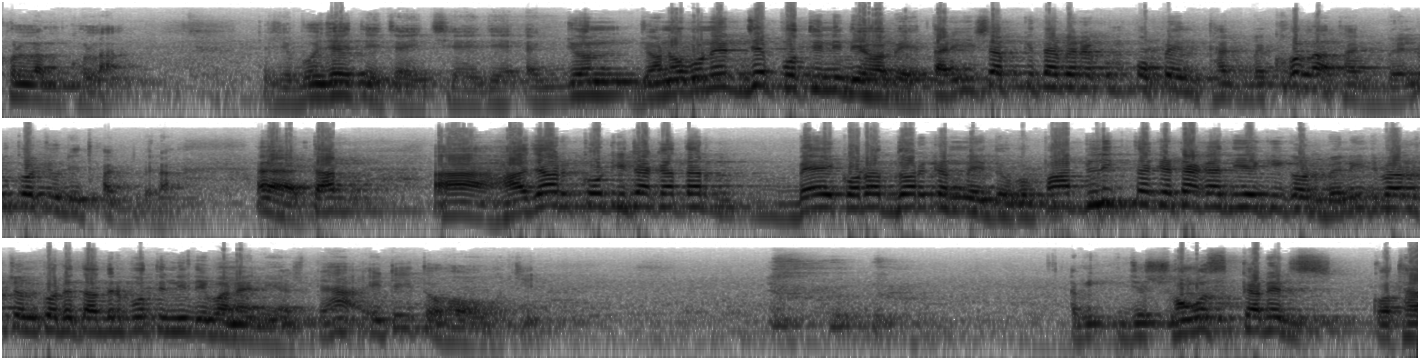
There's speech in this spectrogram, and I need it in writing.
খুললাম খোলা। তো সে বোঝাইতে চাইছে যে একজন জনগণের যে প্রতিনিধি হবে, তার হিসাব কিতাব এরকম ওপেন থাকবে, খোলা থাকবে, লুকোচুরি থাকবে না। হ্যাঁ তার হাজার কোটি টাকা তার ব্যয় করার দরকার নেই তো পাবলিক তাকে টাকা দিয়ে কি করবে? নির্বাচন করে তাদের প্রতিনিধি বানায় নিয়ে আসবে। হ্যাঁ এটাই তো হওয়া উচিত। আমি যে সংস্কারের কথা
